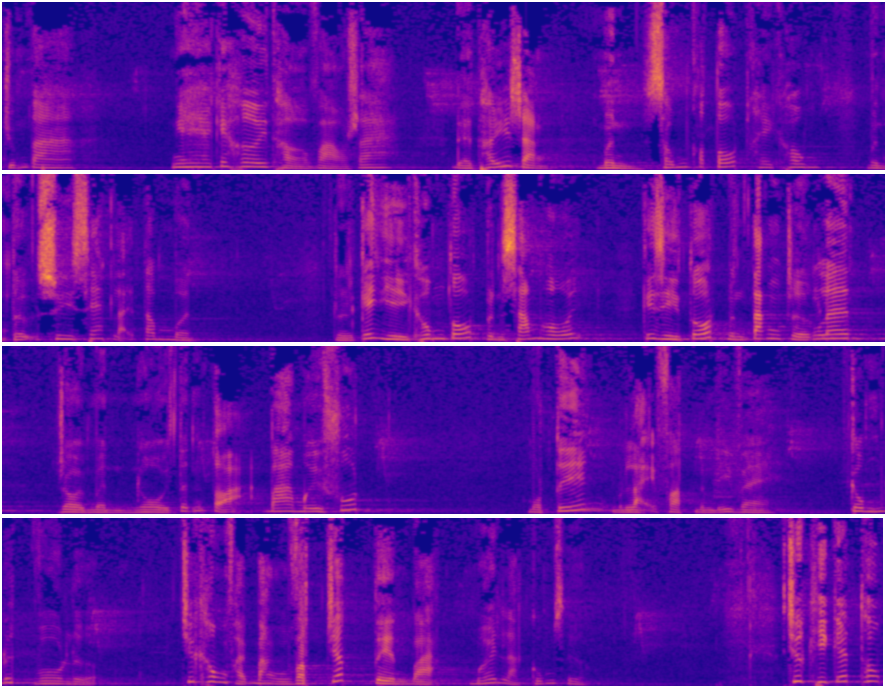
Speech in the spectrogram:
chúng ta nghe cái hơi thở vào ra để thấy rằng mình sống có tốt hay không. Mình tự suy xét lại tâm mình. Rồi cái gì không tốt mình sám hối, cái gì tốt mình tăng trưởng lên. Rồi mình ngồi tĩnh tọa 30 phút, một tiếng mình lại Phật, mình đi về. Công đức vô lượng. Chứ không phải bằng vật chất tiền bạc mới là cúng dường trước khi kết thúc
